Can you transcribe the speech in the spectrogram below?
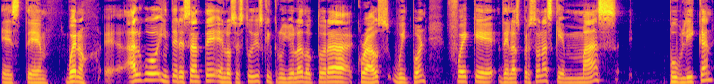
Este, bueno, eh, algo interesante en los estudios que incluyó la doctora Krauss Whitburn fue que de las personas que más publican,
